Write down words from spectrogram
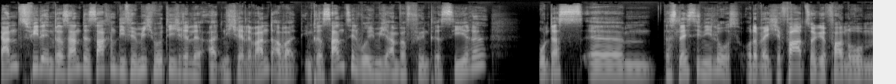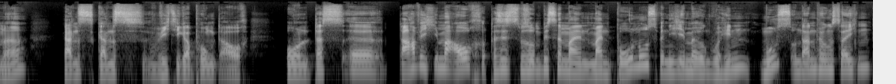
ganz viele interessante Sachen, die für mich wirklich rele äh, nicht relevant, aber interessant sind, wo ich mich einfach für interessiere. Und das, ähm, das lässt sich nicht los. Oder welche Fahrzeuge fahren rum, ne? Ganz, ganz wichtiger Punkt auch. Und das, äh, da habe ich immer auch, das ist so ein bisschen mein, mein Bonus, wenn ich immer irgendwo hin muss, unter Anführungszeichen,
